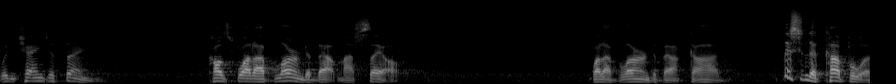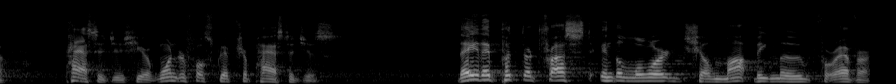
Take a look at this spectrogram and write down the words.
Wouldn't change a thing. Because what I've learned about myself, what I've learned about God. Listen to a couple of passages here, wonderful scripture passages. They that put their trust in the Lord shall not be moved forever.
